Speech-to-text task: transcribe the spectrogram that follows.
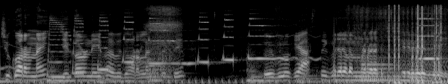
কিছু করার নাই, যে কারণে এইভাবে ধরা লাগতেছে। তো এগুলোকে আস্তে করে আমরা ছেড়ে দেই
